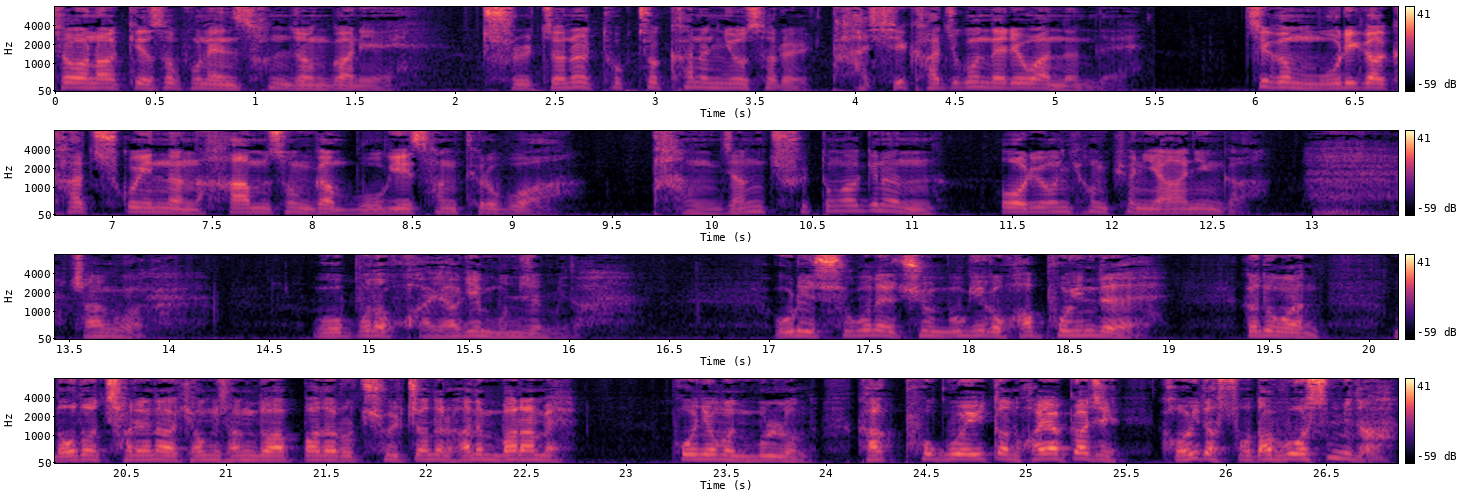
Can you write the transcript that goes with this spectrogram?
전하께서 보낸 선정관이 출전을 독촉하는 요소를 다시 가지고 내려왔는데 지금 우리가 갖추고 있는 함성과 무기 상태로 보아 당장 출동하기는 어려운 형편이 아닌가. 장군, 무엇보다 화약이 문제입니다. 우리 수군의 주 무기가 화포인데 그동안 너도 차례나 경상도 앞바다로 출전을 하는 바람에 본영은 물론 각 포구에 있던 화약까지 거의 다 쏟아부었습니다.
